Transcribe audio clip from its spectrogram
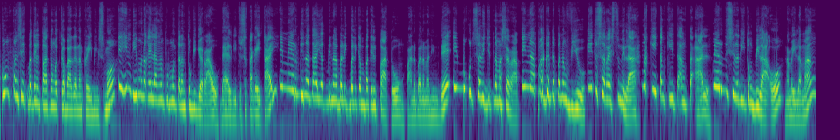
Kung pansit batil patong at kabagan ng cravings mo, eh hindi mo na kailangan pumunta ng Tugigaraw. Dahil dito sa Tagaytay, eh meron din na dayo at binabalik-balik ang batil patong. Paano ba naman hindi? Eh bukod sa legit na masarap, eh napakaganda pa ng view dito sa resto nila. Nakitang-kita ang taal. Meron din sila ditong bilao na may lamang,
